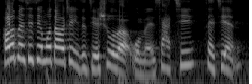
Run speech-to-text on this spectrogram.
好了，本期节目到这里就结束了，我们下期再见。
